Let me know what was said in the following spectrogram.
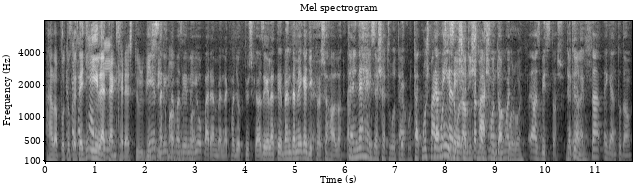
állapotokat egy kellék. életen keresztül viszik Én szerintem magukba. azért még jó pár embernek vagyok tüske az életében, de még egyiktől se hallottam. Te egy nehéz eset voltál akkor. Tehát most már de a most nézésed is más, mondom, mint akkor volt. Az biztos. De igen. tényleg? Te, igen, tudom.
